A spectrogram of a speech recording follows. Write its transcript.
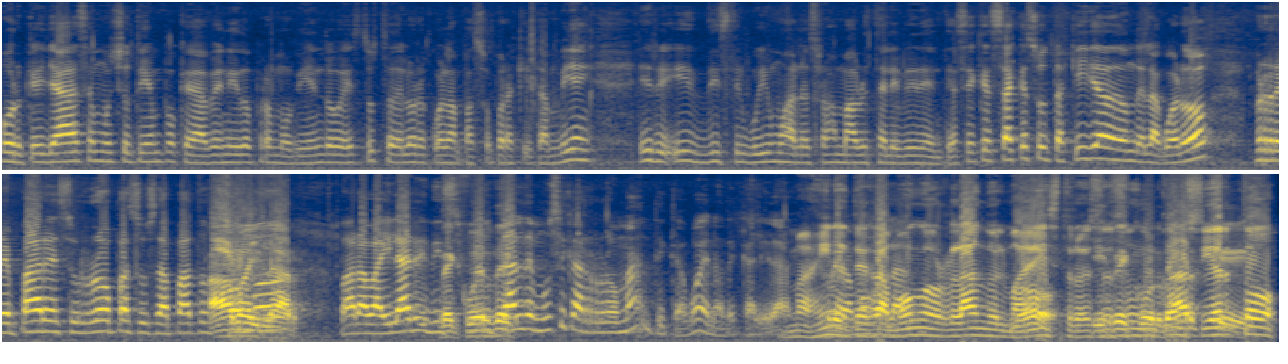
porque ya hace mucho tiempo que ha venido promoviendo esto. Ustedes lo recuerdan, pasó por aquí también y, y distribuimos a nuestros amables televidentes. Así que saque su taquilla de donde la guardó, prepare su ropa, sus zapatos A cómodos bailar. para bailar y disfrutar Recuerde- de música romántica, buena, de calidad. Imagínate Ramón Ramón Orlando, el No, maestro, y eso es un recordar concierto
